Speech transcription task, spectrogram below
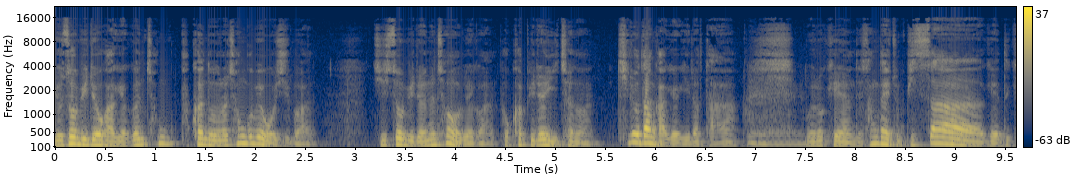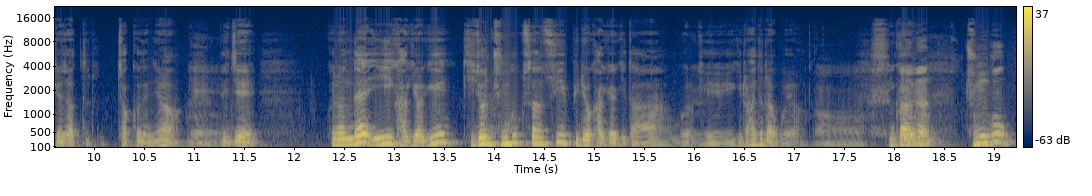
요소 비료 가격은 청, 북한 돈으로 1950원 질소 비료는 1,500원, 복합 비료는 2,000원, 키로당 가격이 이렇다. 음. 뭐 이렇게 하는데 상당히 좀 비싸게 느껴졌거든요. 음. 이제 그런데 이 가격이 기존 중국산 수입 비료 가격이다. 뭐 이렇게 음. 얘기를 하더라고요. 어, 그러니까 그러면 중국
